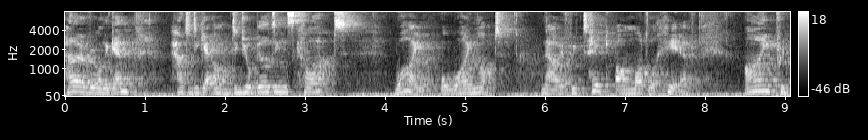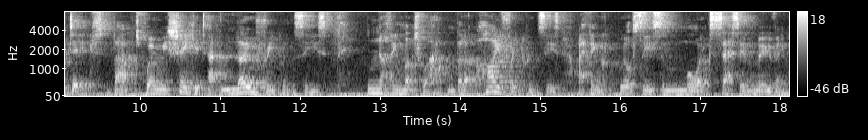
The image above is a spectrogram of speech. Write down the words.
Hello, everyone, again. How did you get on? Did your buildings collapse? Why or why not? Now, if we take our model here, I predict that when we shake it at low frequencies, nothing much will happen, but at high frequencies, I think we'll see some more excessive moving.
